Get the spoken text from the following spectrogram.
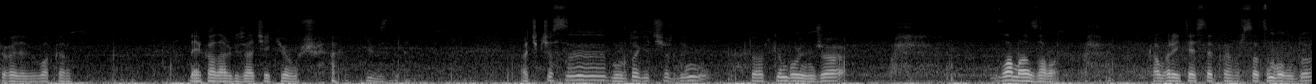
şöyle bir bakarım. Ne kadar güzel çekiyormuş gibisine. Açıkçası burada geçirdiğim 4 gün boyunca zaman zaman kamerayı test etme fırsatım oldu.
